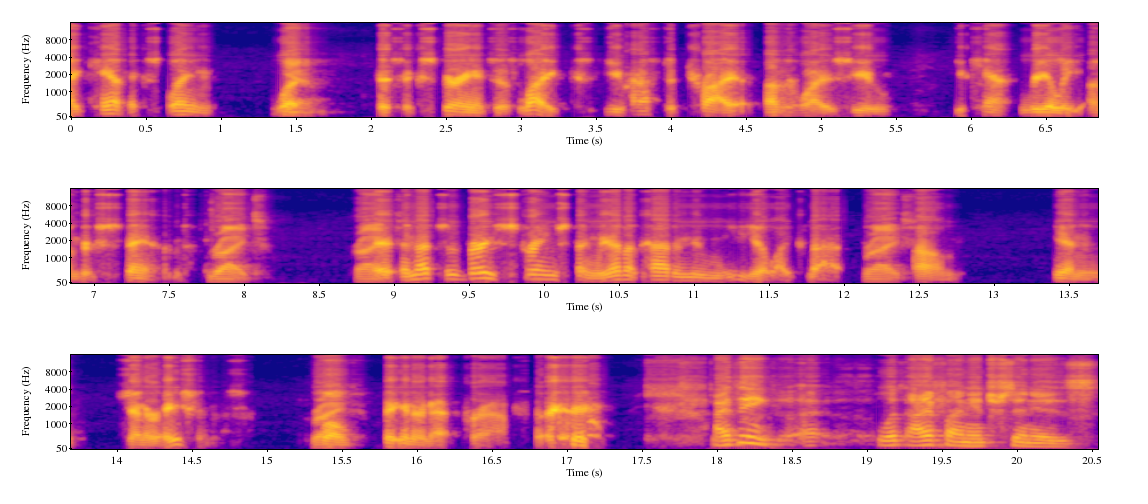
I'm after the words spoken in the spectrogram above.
I can't explain what yeah, this experience is like. You have to try it, otherwise you you can't really understand. right, right, And that's a very strange thing. We haven't had a new media like that right, um, in generations. right. Well, the internet, perhaps. I think uh, what I find interesting is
